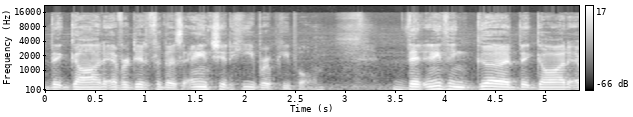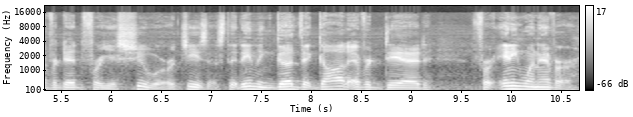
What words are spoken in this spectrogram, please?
that God ever did for those ancient Hebrew people, that anything good that God ever did for Yeshua or Jesus, that anything good that God ever did for anyone ever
